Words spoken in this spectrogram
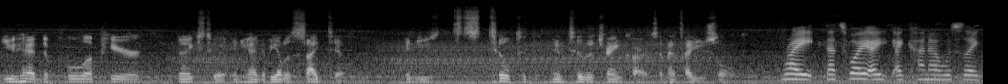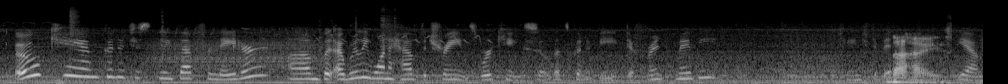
you had to pull up here next to it, and you had to be able to side tip, and you tilted into the train cars, and that's how you sold. Right, that's why I, I kind of was like, okay, I'm gonna just leave that for later. Um, but I really want to have the trains working, so that's gonna be different, maybe. Changed a bit. Nice. Yeah,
